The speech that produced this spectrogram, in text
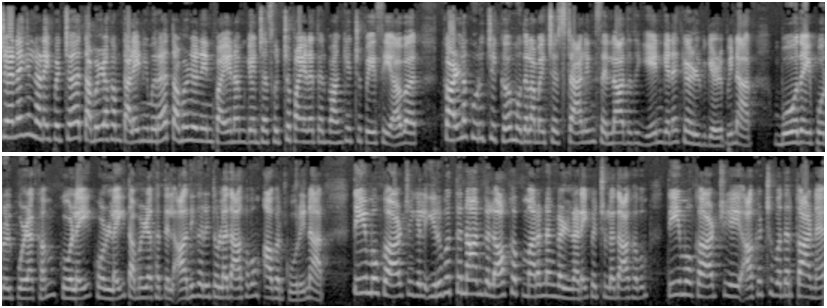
சென்னையில் நடைபெற்ற தமிழகம் தலைநிமிர தமிழனின் பயணம் என்ற சுற்றுப்பயணத்தில் பங்கேற்று பேசிய அவர் கள்ளக்குறிச்சிக்கு முதலமைச்சர் ஸ்டாலின் செல்லாதது ஏன் என கேள்வி எழுப்பினார். போதைப் பொருள் புழக்கம் கொலை கொள்ளை தமிழகத்தில் அதிகரித்துள்ளதாகவும் அவர் கூறினார். திமுக ஆட்சியில் இருபத்தி நான்கு லாக்அப் மரணங்கள் நடைபெற்றுள்ளதாகவும் திமுக ஆட்சியை அகற்றுவதற்கான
